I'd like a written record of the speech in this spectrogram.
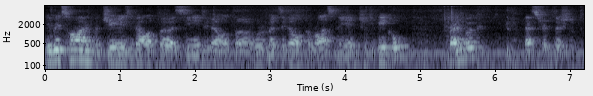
Every time a junior developer, a senior developer, or a mid developer writes an HTTP call framework, that's repetition.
